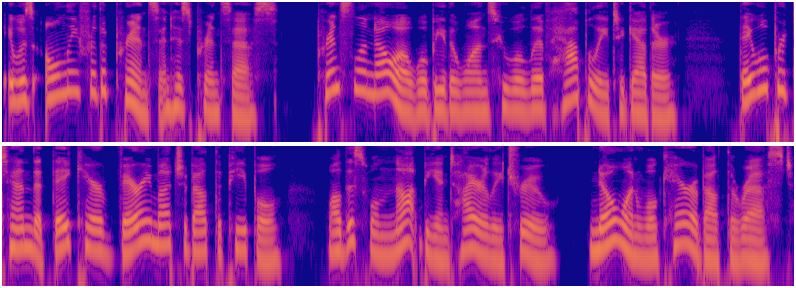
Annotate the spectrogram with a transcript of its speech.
it was only for the prince and his princess. Prince Lenoa will be the ones who will live happily together. They will pretend that they care very much about the people, while this will not be entirely true. No one will care about the rest.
